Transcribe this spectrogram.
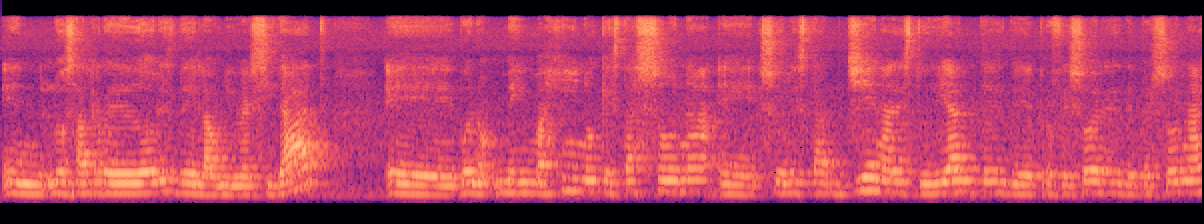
en los alrededores de la universidad. Eh, bueno, me imagino que esta zona suele estar llena de estudiantes, de profesores, de personas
